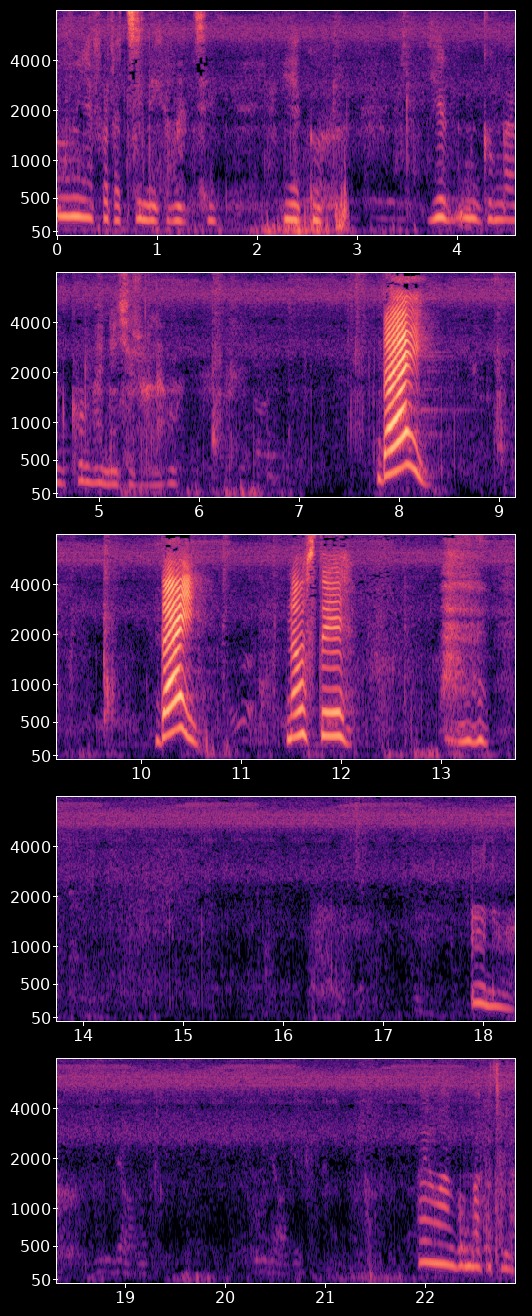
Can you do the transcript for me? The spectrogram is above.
ऊ यहाँबाट चिनेको मान्छे यहाँको यो गुम्बाको म्यानेजर होला दाई दाई नमस्ते उहाँ गुम्बाको छेउमा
